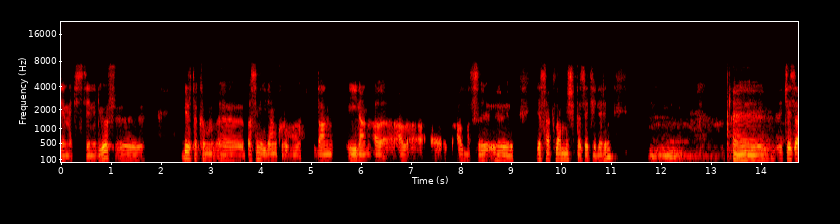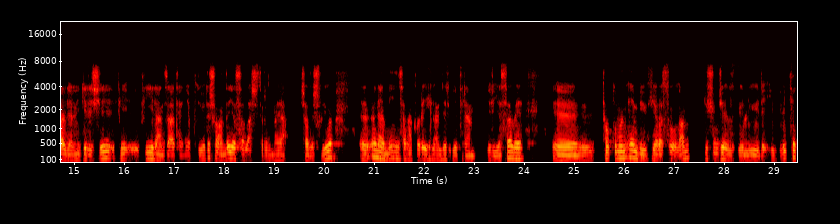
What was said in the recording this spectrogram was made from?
demek isteniliyor. E, bir takım e, basın ilan kurumundan ilan al, al, alması e, yasaklanmış gazetelerin e, cezaevlerine girişi fi, fiilen zaten yapılıyordu. Şu anda yasalaştırılmaya çalışılıyor. E, önemli insan hakları ihlalleri getiren bir yasa ve e, toplumun en büyük yarası olan düşünce özgürlüğüyle ilgili tek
